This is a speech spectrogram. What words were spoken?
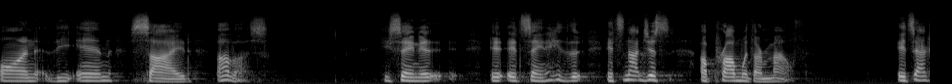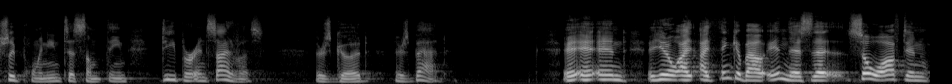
on the inside of us? He's saying it, it it's saying, hey, the, it's not just a problem with our mouth, it's actually pointing to something deeper inside of us. There's good, there's bad. And, and you know, I, I think about in this that so often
